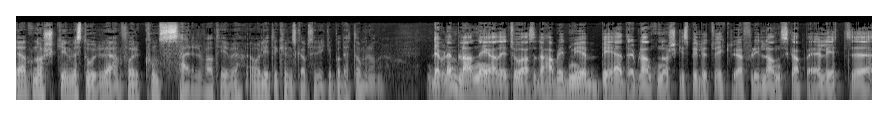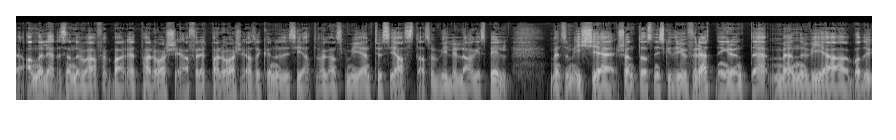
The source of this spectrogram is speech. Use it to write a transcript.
det at norske investorer er for konservative og lite kunnskapsrike på dette området? Det er vel en blanding av de to. altså Det har blitt mye bedre blant norske spillutviklere fordi landskapet er litt uh, annerledes enn det var for bare et par år siden. For et par år siden så kunne de si at det var ganske mye entusiaster som ville lage spill men som ikke skjønte hvordan de skulle drive forretning rundt det. Men via både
